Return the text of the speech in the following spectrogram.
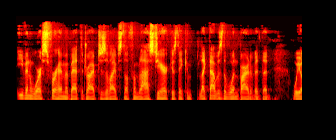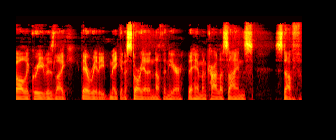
even worse for him about the Drive to Survive stuff from last year because they can like that was the one part of it that we all agreed was like they're really making a story out of nothing here. The him and Carlos Sainz stuff,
